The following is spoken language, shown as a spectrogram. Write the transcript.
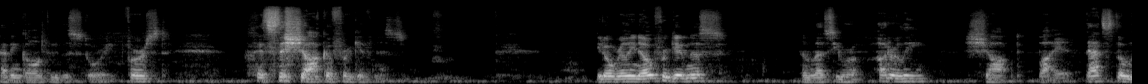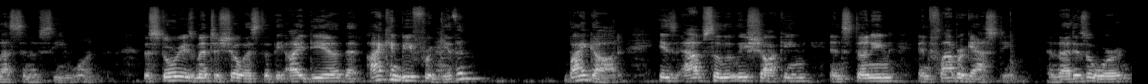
having gone through this story. First, it's the shock of forgiveness. You don't really know forgiveness unless you are utterly shocked by it. That's the lesson of scene one. The story is meant to show us that the idea that I can be forgiven by God is absolutely shocking and stunning and flabbergasting. And that is a word.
